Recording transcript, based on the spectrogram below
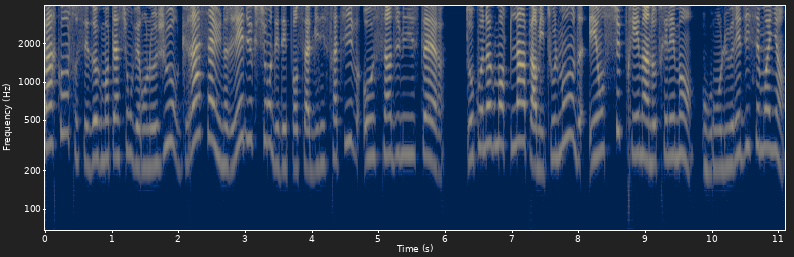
Par contre, ces augmentations verront le jour grâce à une réduction des dépenses administratives au sein du ministère. Donc on augmente l'un parmi tout le monde et on supprime un autre élément, ou on lui réduit ses moyens.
